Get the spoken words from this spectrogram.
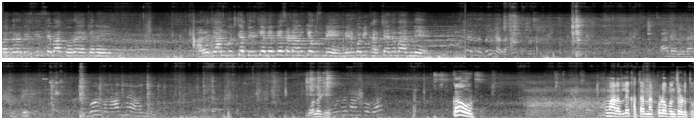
पंद्रह बीस दिन से बात हो रहा है क्या नहीं? अरे जानबूझ के फिर के मैं पैसा डालू क्या उसमें? मेरे को भी खर्चा है ना बाद में। बोला की? का हो? महाराज लय खतरनाक. कुठं पण चढतो.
